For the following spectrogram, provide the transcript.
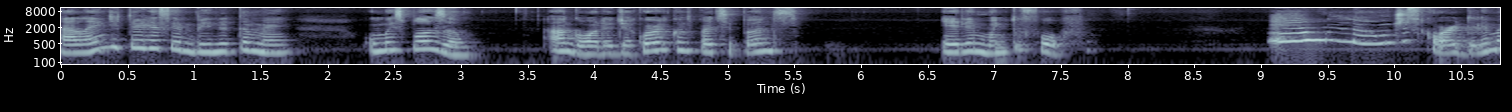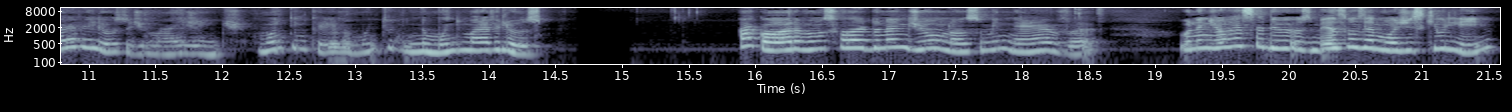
Além de ter recebido também uma explosão. Agora, de acordo com os participantes, ele é muito fofo. Eu não discordo, ele é maravilhoso demais, gente. Muito incrível, muito lindo, muito maravilhoso. Agora vamos falar do Nanjun, nosso Minerva. O Nanjun recebeu os mesmos emojis que o Lee,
